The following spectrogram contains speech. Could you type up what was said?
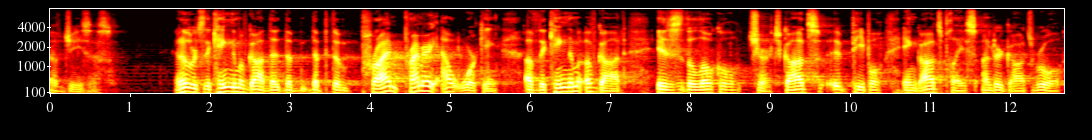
of Jesus. In other words, the kingdom of God, the, the, the, the prim, primary outworking of the kingdom of God is the local church, God's uh, people in God's place under God's rule.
